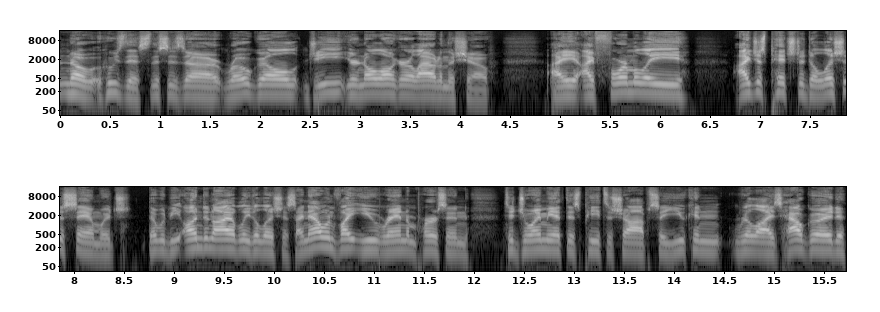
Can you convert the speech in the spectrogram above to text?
no, who's this? This is uh, Rogel G. You're no longer allowed on the show. I I formally, I just pitched a delicious sandwich that would be undeniably delicious. I now invite you, random person, to join me at this pizza shop so you can realize how good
